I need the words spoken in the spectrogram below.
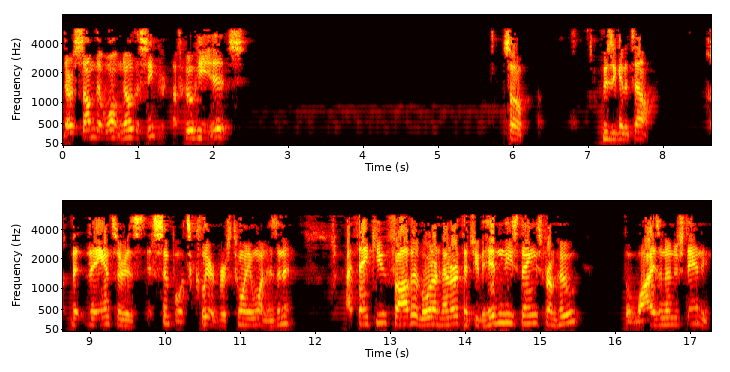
There are some that won't know the secret of who He is. So, who's He going to tell? The, the answer is, simple. It's clear. Verse 21, isn't it? I thank you, Father, Lord on heaven earth, that you've hidden these things from who? The wise and understanding.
